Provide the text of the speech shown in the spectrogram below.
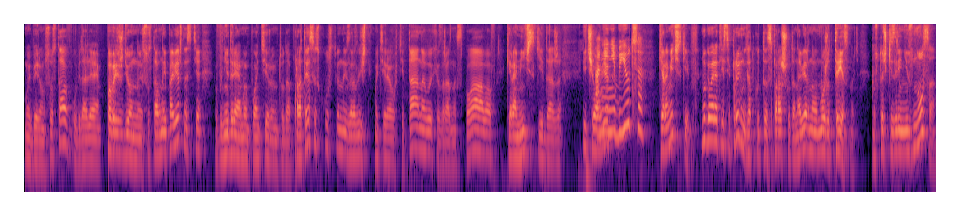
Мы берем сустав, удаляем поврежденные суставные поверхности, внедряем, имплантируем туда протез искусственный из различных материалов, титановых, из разных сплавов, керамические даже. И человек... Они не бьются? Керамические, ну, говорят, если прыгнуть откуда-то с парашюта, наверное, он может треснуть. Но с точки зрения износа,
